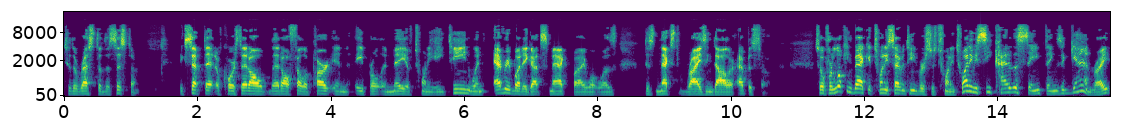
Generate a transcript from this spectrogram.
to the rest of the system. Except that, of course, that all that all fell apart in April and May of 2018 when everybody got smacked by what was this next rising dollar episode. So if we're looking back at 2017 versus 2020, we see kind of the same things again, right?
